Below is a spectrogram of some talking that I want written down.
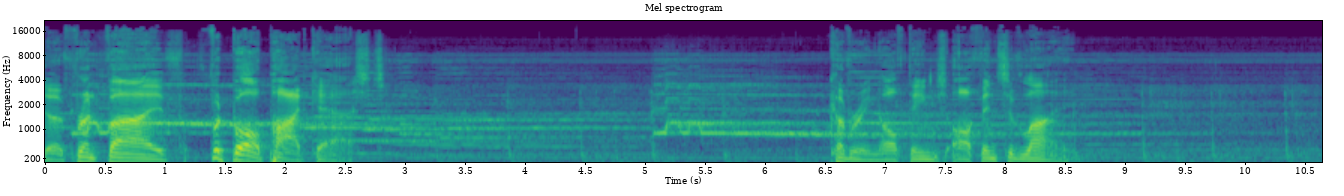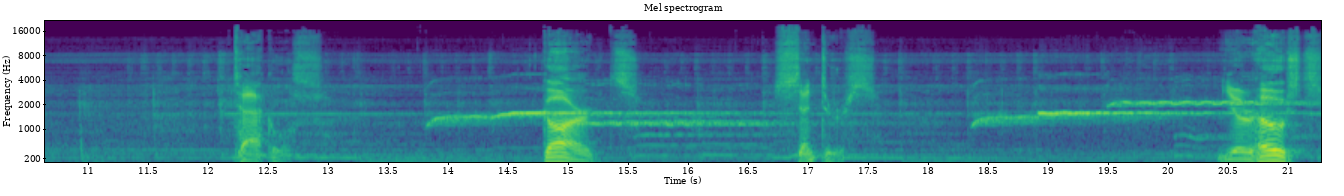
the Front Five Football Podcast. Covering all things offensive line, tackles, guards, centers. Your hosts,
